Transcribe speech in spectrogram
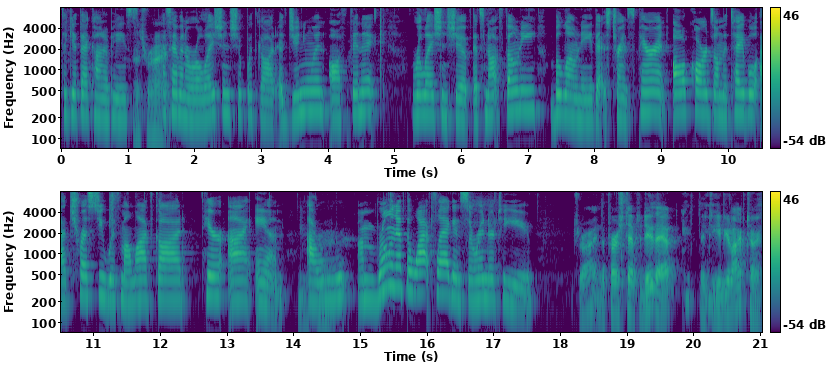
to get that kind of peace. That's right. That's having a relationship with God, a genuine, authentic relationship that's not phony baloney, that's transparent, all cards on the table. I trust you with my life, God. Here I am. I, am rolling up the white flag and surrender to you. That's right. And the first step to do that is to give your life to Him.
